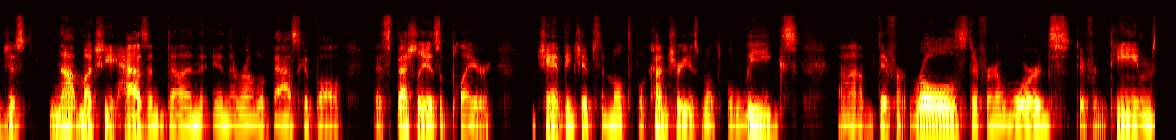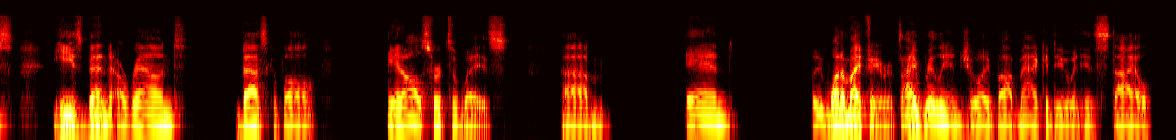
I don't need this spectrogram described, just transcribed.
just not much he hasn't done in the realm of basketball, especially as a player. Championships in multiple countries, multiple leagues, um, different roles, different awards, different teams. He's been around basketball in all sorts of ways. Um, and one of my favorites, I really enjoy Bob McAdoo and his style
